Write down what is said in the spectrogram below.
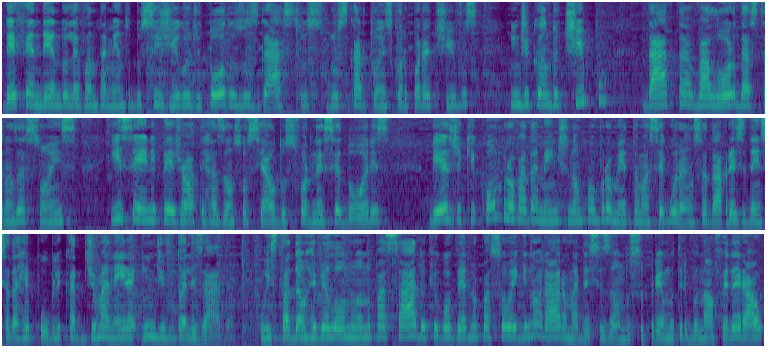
defendendo o levantamento do sigilo de todos os gastos dos cartões corporativos, indicando tipo, data, valor das transações e CNPJ e razão social dos fornecedores desde que comprovadamente não comprometam a segurança da presidência da República de maneira individualizada. O Estadão revelou no ano passado que o governo passou a ignorar uma decisão do Supremo Tribunal Federal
